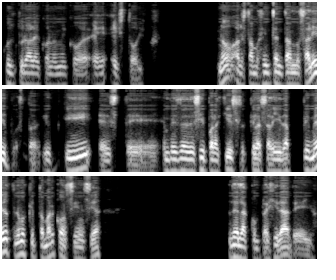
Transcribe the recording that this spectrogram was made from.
cultural, económico e, e histórico. ¿no? Ahora estamos intentando salir, pues, y, y, este, en vez de decir por aquí es que la salida, primero tenemos que tomar conciencia de la complejidad de ello,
